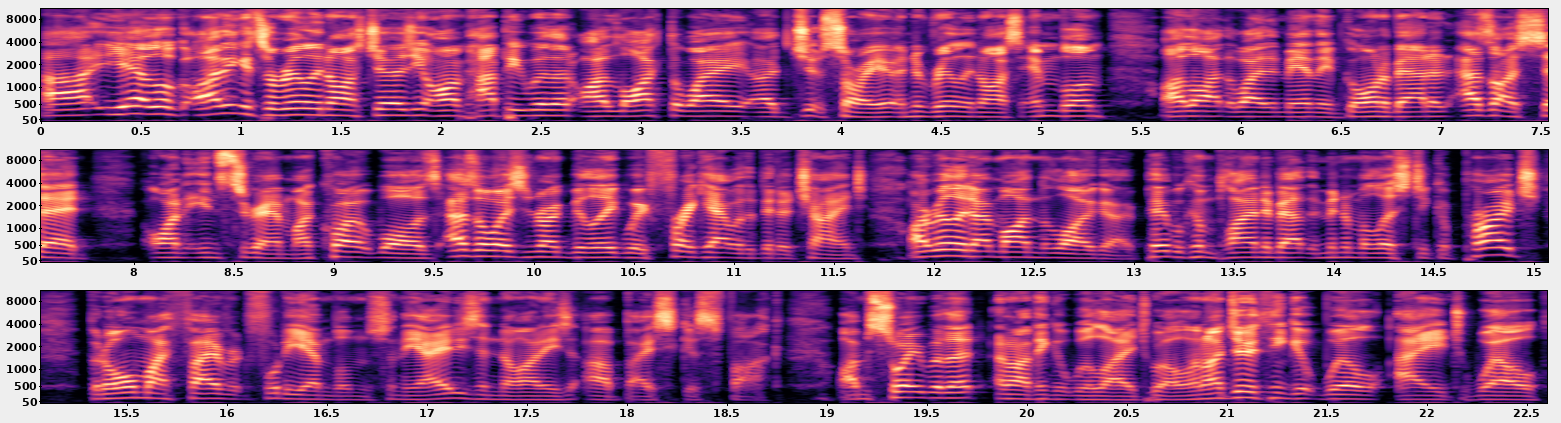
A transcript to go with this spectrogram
uh, yeah, look, I think it's a really nice jersey. I'm happy with it. I like the way, uh, j- sorry, a really nice emblem. I like the way that Manly have gone about it. As I said on Instagram, my quote was, as always in rugby league, we freak out with a bit of change. I really don't mind the logo. People complain about the minimalistic approach, but all my favourite footy emblems from the 80s and 90s are basic as fuck. I'm sweet with it, and I think it will age well. And I do think it will age well.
